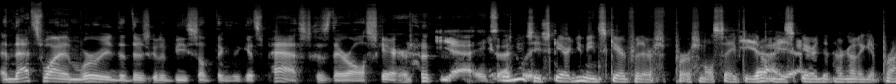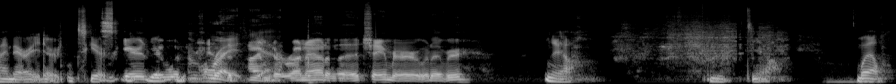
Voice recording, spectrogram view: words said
and that's why I'm worried that there's going to be something that gets passed because they're all scared. yeah, exactly. When you say scared, you mean scared for their personal safety. You don't mean yeah. scared that they're going to get primaried or scared. Scared they wouldn't have right, the time yeah. to run out of a chamber or whatever. Yeah. Yeah. Well,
